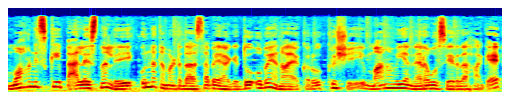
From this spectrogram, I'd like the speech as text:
ಮಾರ್ನಿಸ್ಕಿ ಪ್ಯಾಲೇಸ್ನಲ್ಲಿ ಉನ್ನತ ಮಟ್ಟದ ಸಭೆಯಾಗಿದ್ದು ಉಭಯ ನಾಯಕರು ಕೃಷಿ, ಮಾನವೀಯ ನೆರವು ಸೇರಿದ ಹಾಗೆ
